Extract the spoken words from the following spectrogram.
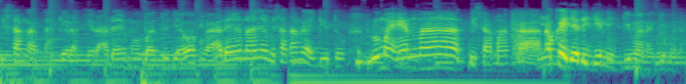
Bisa nggak tah kira-kira? Ada yang mau bantu jawab nggak? Ada yang nanya misalkan kayak gitu. Rumah enak bisa makan. Oke jadi gini gimana gimana?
